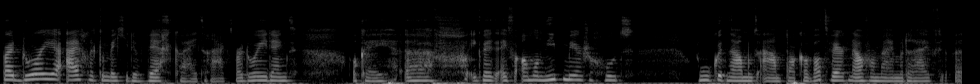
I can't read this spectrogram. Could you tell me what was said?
waardoor je eigenlijk een beetje de weg kwijtraakt. Waardoor je denkt, oké, uh, ik weet even allemaal niet meer zo goed hoe ik het nou moet aanpakken. Wat werkt nou voor mijn bedrijf? Uh,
